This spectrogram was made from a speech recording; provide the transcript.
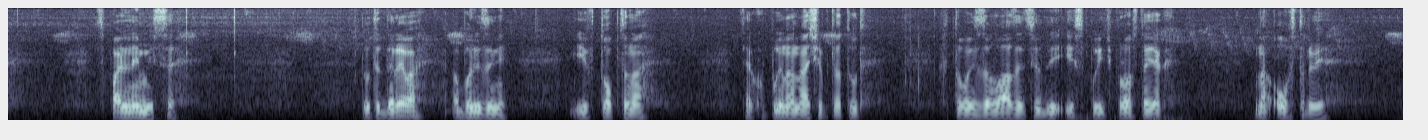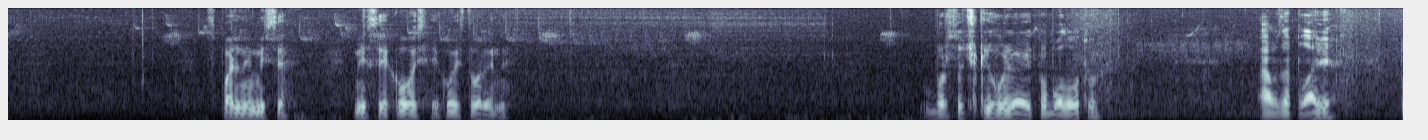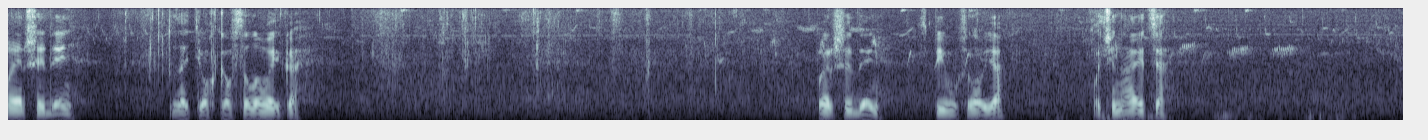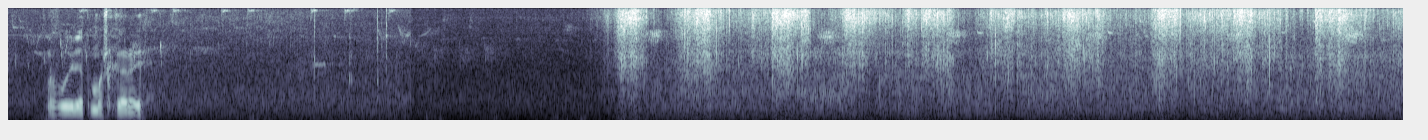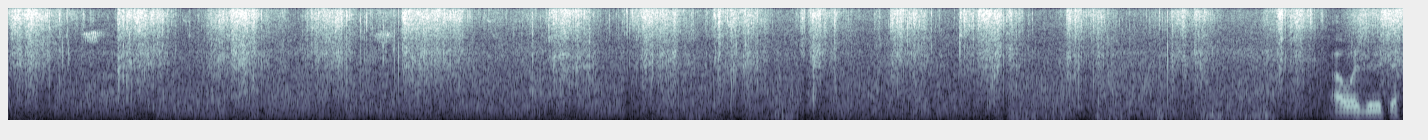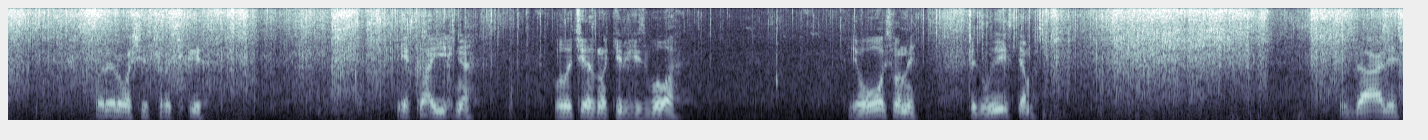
Спальне місце. Тут і дерева обрізані і втоптана. Ця купина начебто тут хтось залазить сюди і спить просто як на острові. Спальне місце, місце якогось, якоїсь тварини. Борсучки гуляють по болоту, а в заплаві перший день затьохкав соловейка. Перший день співу солов'я починається виліт мошкари. А ось дивіться, перерощі строчки. Яка їхня величезна кількість була. І ось вони під листям. І далі.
